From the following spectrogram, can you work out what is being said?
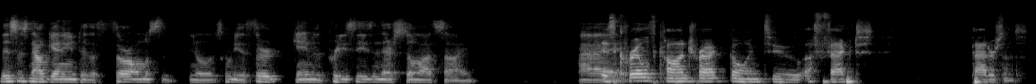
This is now getting into the third, almost, you know, it's going to be the third game of the preseason. They're still not signed. Uh, is Kirill's contract going to affect Pettersson's?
